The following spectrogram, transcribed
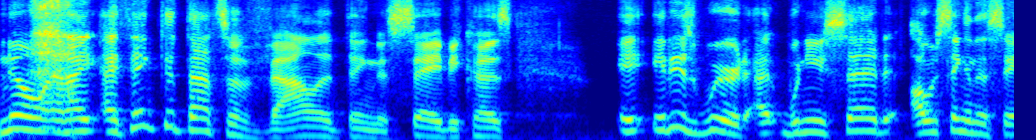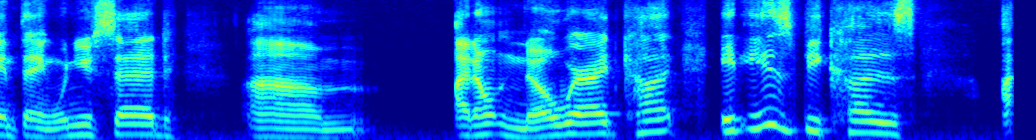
No, and I, I think that that's a valid thing to say because it, it is weird. When you said, I was thinking the same thing. When you said, um, I don't know where I'd cut, it is because I,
